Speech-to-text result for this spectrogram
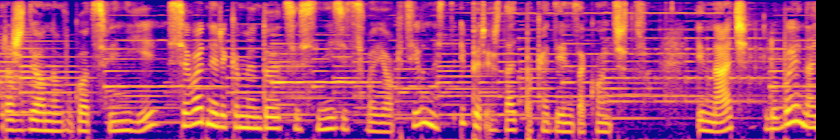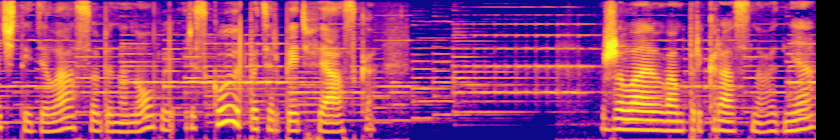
Рожденным в год свиньи сегодня рекомендуется снизить свою активность и переждать, пока день закончится. Иначе любые начатые дела, особенно новые, рискуют потерпеть фиаско. Желаем вам прекрасного дня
